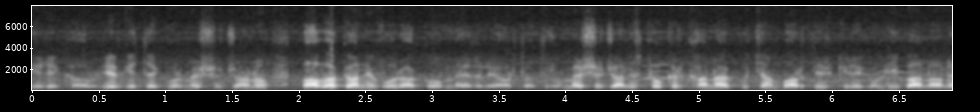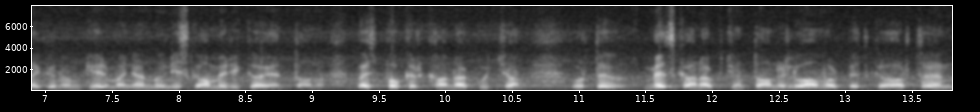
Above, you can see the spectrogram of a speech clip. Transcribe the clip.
300 եւ գիտեք, որ մեր շրջանում բավականին որակով մեղր է արտադրում։ Մեր շրջանից փոքր քանակությամբ արտերկիր է գնում, Լիբանան է գնում, Գերմանիա, նույնիսկ Ամերիկա են տանում, բայց փոքր քանակությամբ, որտեղ մեծ քանակություն տանելու համար պետք է արդեն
